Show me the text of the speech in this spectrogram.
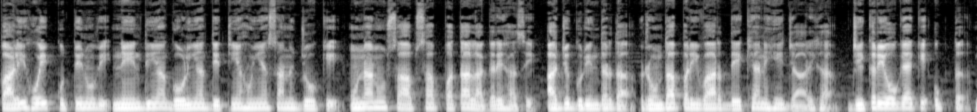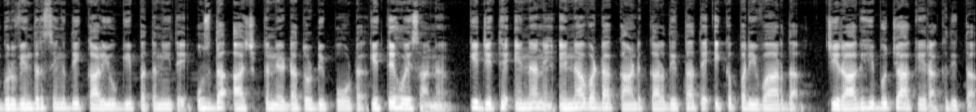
ਪਾਲੀ ਹੋਈ ਕੁੱਤੀ ਨੂੰ ਵੀ ਨੀਂਦ ਦੀਆਂ ਗੋਲੀਆਂ ਦਿੱਤੀਆਂ ਹੋਈਆਂ ਸਨ, ਜੋ ਕਿ ਉਹਨਾਂ ਨੂੰ ਸਾਫ਼-ਸਾਫ਼ ਪਤਾ ਲੱਗ ਰਿਹਾ ਸੀ। ਅੱਜ ਗੁਰਿੰਦਰ ਦਾ ਰੋਂਦਾ ਪਰਿਵਾਰ ਦੇਖਿਆ ਨਹੀਂ ਜਾ ਰਿਹਾ। ਜ਼ਿਕਰਯੋਗ ਹੈ ਕਿ ਉਕਤ ਗੁਰਵਿੰਦਰ ਸਿੰਘ ਦੀ ਕਾਲੀਯੁਗੀ ਪਤਨੀ ਤੇ ਉਸ ਦਾ ਆਸ਼ਕ ਕੈਨੇਡਾ ਤੋਂ ਡਿਪੋਰਟ ਕੀਤੇ ਹੋਏ ਸਨ ਕਿ ਜਿੱਥੇ ਇਹਨਾਂ ਨੇ ਇੰਨਾ ਵੱਡਾ ਕਾਂਡ ਕਰ ਦਿੱਤਾ ਤੇ ਇੱਕ ਪਰਿਵਾਰ ਦਾ ਚਿਰਾਗ ਹੀ ਬੁਝਾ ਕੇ ਰੱਖ ਦਿੱਤਾ।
